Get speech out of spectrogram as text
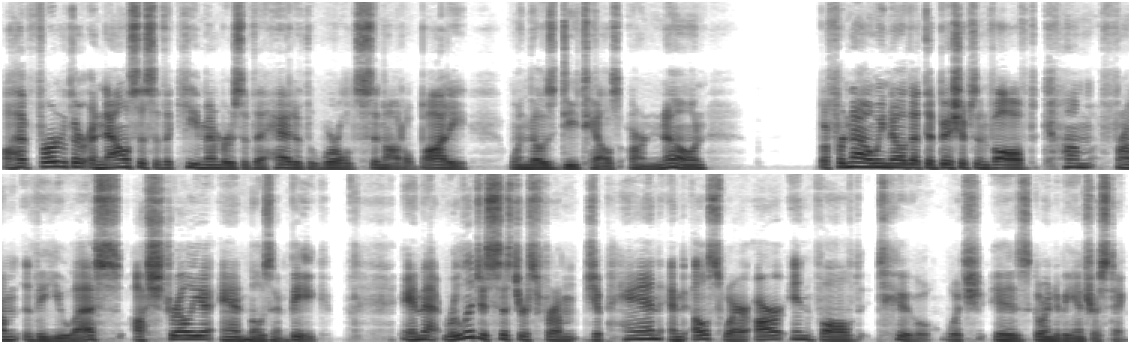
I'll have further analysis of the key members of the head of the world synodal body when those details are known. But for now, we know that the bishops involved come from the US, Australia, and Mozambique, and that religious sisters from Japan and elsewhere are involved too, which is going to be interesting.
